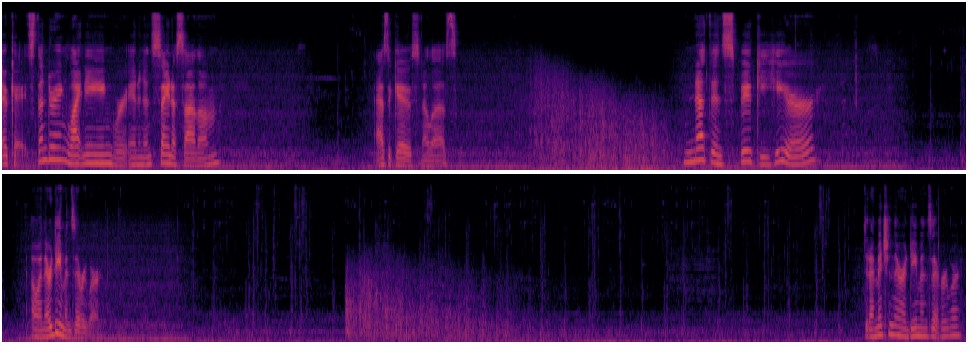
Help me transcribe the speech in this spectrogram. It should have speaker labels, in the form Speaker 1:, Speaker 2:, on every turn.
Speaker 1: Okay, it's thundering, lightning. We're in an insane asylum. As a ghost, no less. Nothing spooky here. Oh, and there are demons everywhere. Did I mention there are demons everywhere?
